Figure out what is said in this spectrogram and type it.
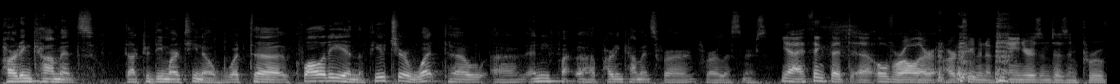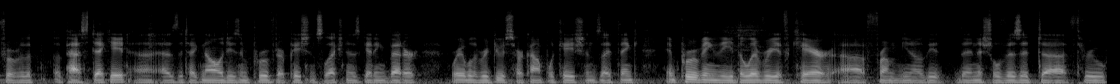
Parting comments. Dr. DeMartino, what uh, quality in the future, what, uh, uh, any uh, parting comments for our, for our listeners? Yeah, I think that uh, overall our, our treatment of aneurysms has improved over the, the past decade. Uh, as the technology has improved, our patient selection is getting better. We're able to reduce our complications. I think improving the delivery of care from you know the, the initial visit through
